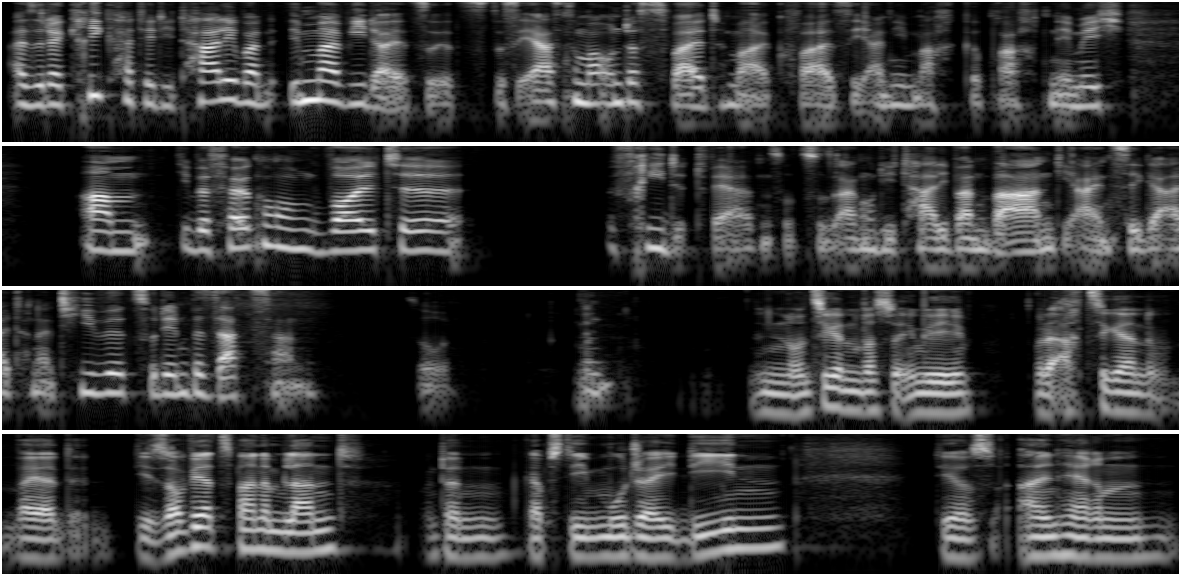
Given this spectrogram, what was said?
Also der Krieg hat ja die Taliban immer wieder, jetzt, jetzt das erste Mal und das zweite Mal quasi an die Macht gebracht. Nämlich ähm, die Bevölkerung wollte befriedet werden sozusagen. Und die Taliban waren die einzige Alternative zu den Besatzern. So. Und in den 90ern warst du irgendwie, oder 80ern, war ja, die Sowjets waren im Land und dann gab es die Mujahideen, die aus allen Herren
